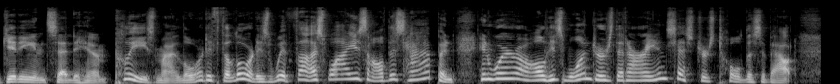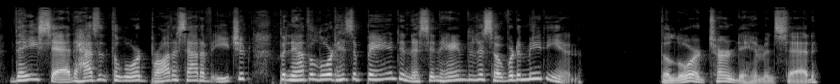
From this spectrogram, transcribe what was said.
Gideon said to him, Please, my lord, if the Lord is with us, why has all this happened? And where are all his wonders that our ancestors told us about? They said, Hasn't the Lord brought us out of Egypt? But now the Lord has abandoned us and handed us over to Midian. The Lord turned to him and said,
